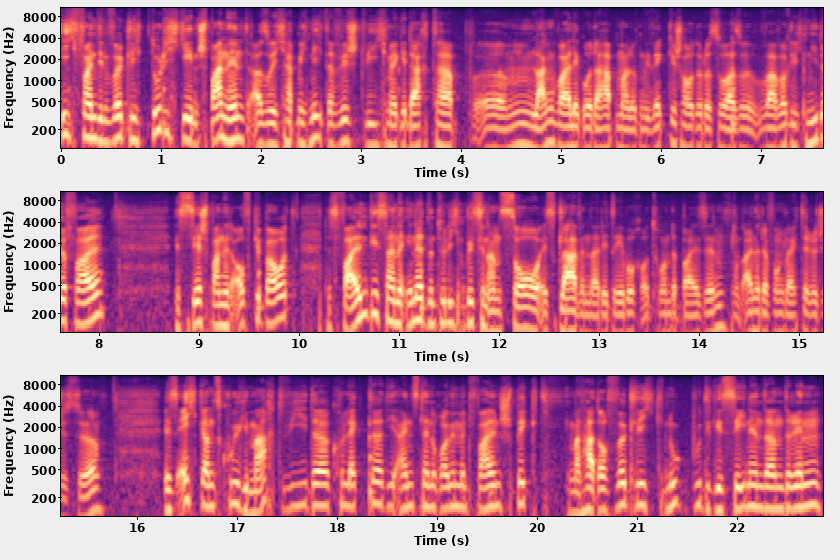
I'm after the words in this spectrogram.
Ich fand ihn wirklich durchgehend spannend. Also ich habe mich nicht erwischt, wie ich mir gedacht habe, ähm, langweilig oder habe mal irgendwie weggeschaut oder so. Also war wirklich nie der Fall. Ist sehr spannend aufgebaut. Das Fallendesign erinnert natürlich ein bisschen an Saw, ist klar, wenn da die Drehbuchautoren dabei sind. Und einer davon gleich der Regisseur. Ist echt ganz cool gemacht, wie der Collector die einzelnen Räume mit Fallen spickt. Man hat auch wirklich genug blutige Szenen dann drin.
